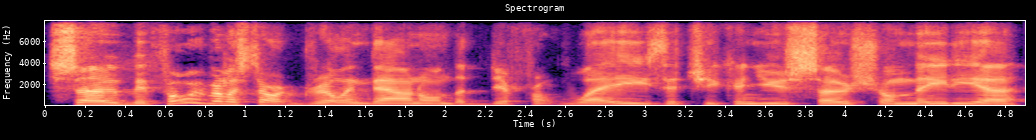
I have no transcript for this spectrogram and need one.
So before we really start drilling down on the different ways that you can use social media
